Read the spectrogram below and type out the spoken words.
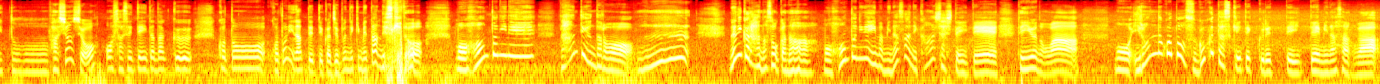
ーと、ファッションショーをさせていただくことことになってっていうか自分で決めたんですけどもう本当にね何て言うんだろう。うん。何から話そうかな。もう本当にね今皆さんに感謝していてっていうのはもういろんなことをすごく助けてくれていて皆さんが。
